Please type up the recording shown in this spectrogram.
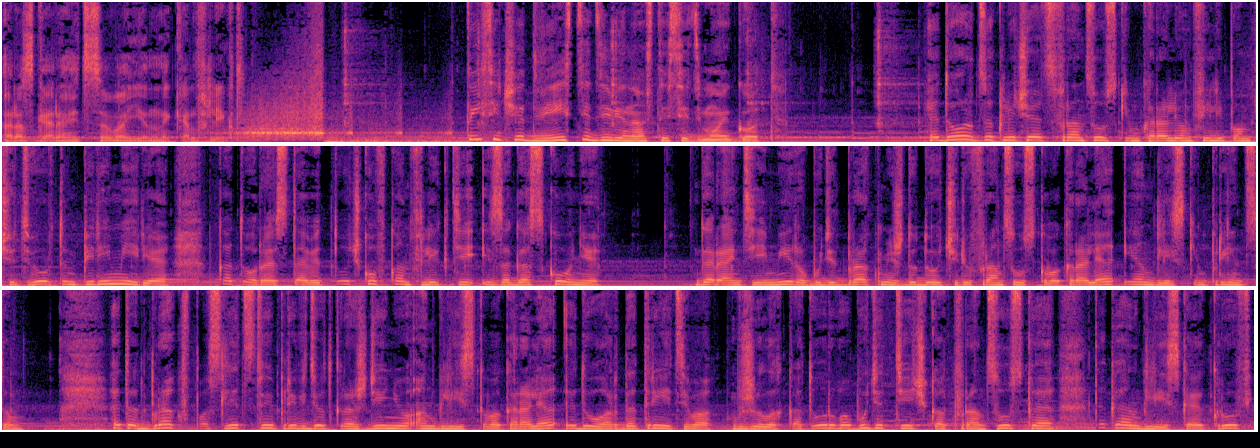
разгорается военный конфликт. 1297 год. Эдуард заключает с французским королем Филиппом IV перемирие, которое ставит точку в конфликте из-за Гаскони. Гарантией мира будет брак между дочерью французского короля и английским принцем. Этот брак впоследствии приведет к рождению английского короля Эдуарда III, в жилах которого будет течь как французская, так и английская кровь,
